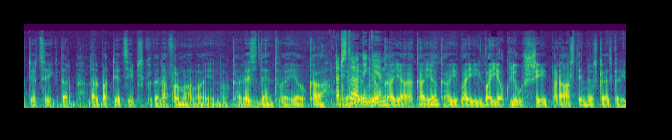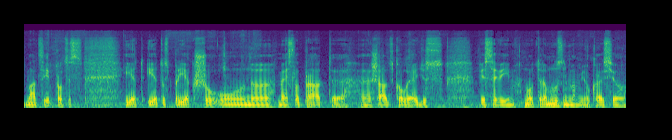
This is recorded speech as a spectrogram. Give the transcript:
attiecīgi darba, darba attiecības kādā formā, vai nu, kā rezidenti, vai jau kā, Ar jā, jau, kā, jā, kā, jā, kā, vai, vai jau kļuvuši par ārstiem, jo skaidrs, ka arī mācību process iet, iet uz priekšu, un mēs labprāt šādus kolēģus pie sevīm noturam un uzņemam, jo, kā jau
